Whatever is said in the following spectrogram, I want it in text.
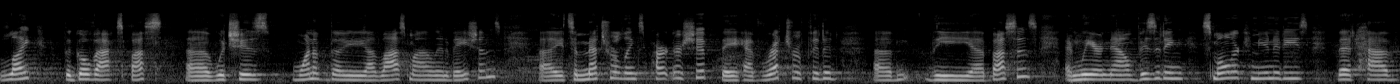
like the GoVax bus uh, which is one of the uh, last mile innovations. Uh, it's a Metrolinx partnership. They have retrofitted um, the uh, buses, and we are now visiting smaller communities that have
